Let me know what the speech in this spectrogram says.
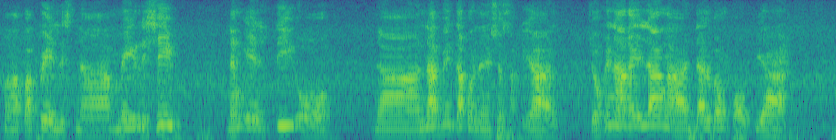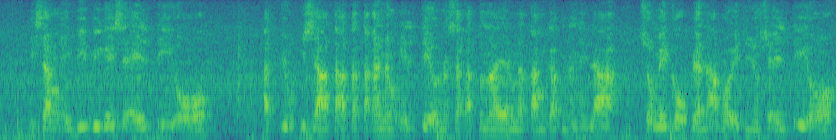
mga papeles na may receive ng LTO na nabenta ko na yung sasakyan. So, kinakailangan dalawang kopya. Isang ibibigay sa LTO at yung isa tatatakan ng LTO na sa katunayang natanggap na nila. So, may kopya na ako. Ito yung sa LTO,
